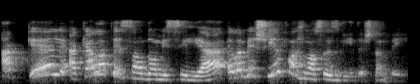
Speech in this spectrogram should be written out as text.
aquele, aquela atenção domiciliar, ela mexia com as nossas vidas também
